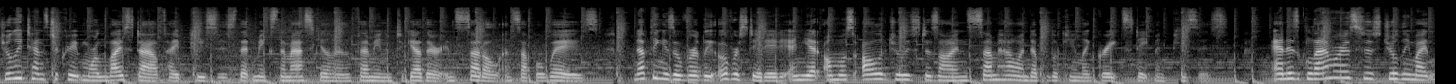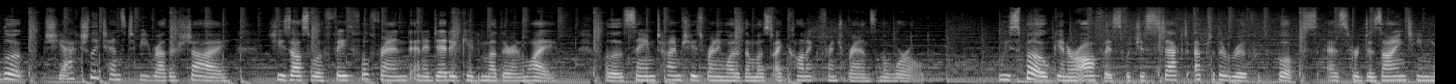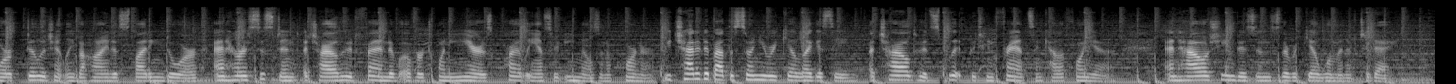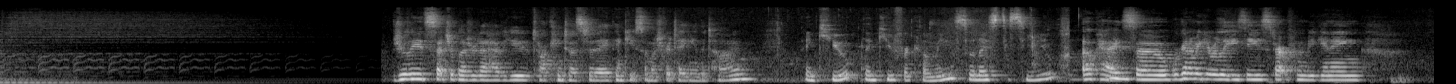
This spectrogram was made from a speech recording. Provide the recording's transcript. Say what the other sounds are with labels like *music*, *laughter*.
Julie tends to create more lifestyle type pieces that mix the masculine and feminine together in subtle and supple ways. Nothing is overtly overstated, and yet almost all of Julie's designs somehow end up looking like great statement pieces. And as glamorous as Julie might look, she actually tends to be rather shy. She's also a faithful friend and a dedicated mother and wife, while at the same time she is running one of the most iconic French brands in the world. We spoke in her office, which is stacked up to the roof with books, as her design team worked diligently behind a sliding door, and her assistant, a childhood friend of over 20 years, quietly answered emails in a corner. We chatted about the Sonia Rykiel legacy, a childhood split between France and California, and how she envisions the Rykiel woman of today. Julie, it's such a pleasure to have you talking to us today. Thank you so much for taking the time. Thank you. Thank you for coming. So nice to see you. Okay, so we're going to make it really easy. Start from the beginning.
